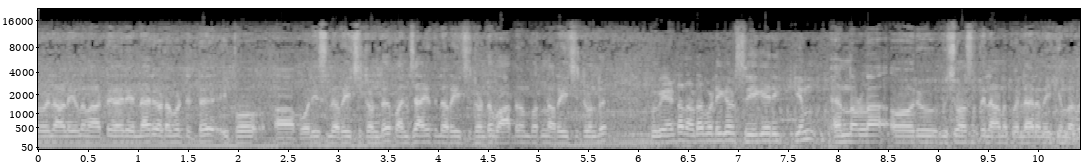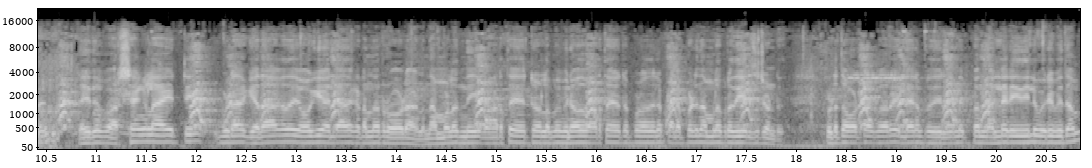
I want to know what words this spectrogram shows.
തൊഴിലാളികൾ നാട്ടുകാർ എല്ലാവരും ഇടപെട്ടിട്ട് ഇപ്പോൾ പോലീസിൽ അറിയിച്ചിട്ടുണ്ട് പഞ്ചായത്തിൽ അറിയിച്ചിട്ടുണ്ട് വാർഡ് മെമ്പറിനെ അറിയിച്ചിട്ടുണ്ട്. വേണ്ട നടപടികൾ സ്വീകരിക്കും എന്നുള്ള ഒരു വിശ്വാസത്തിലാണ് ഇപ്പോൾ എല്ലാവരും നിൽക്കുന്നത്. ഇത് വർഷങ്ങളായിട്ട് ഇവിടെ ഗതാഗത യോഗ്യമല്ലാതെ കിടന്ന റോഡാണ്. നമ്മൾ നീ വാർത്ത കേട്ടുള്ളപ്പോൾ വിനോദ വാർത്ത അതിൽ പലപ്പോഴും നമ്മൾ പ്രതികരിച്ചിട്ടുണ്ട്. ഇവിടുത്തെ ഓട്ടോക്കാർ എല്ലാവരും പ്രതികരിച്ചിട്ടുണ്ട്. ഇപ്പം നല്ല രീതിയിൽ ഒരുവിധം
